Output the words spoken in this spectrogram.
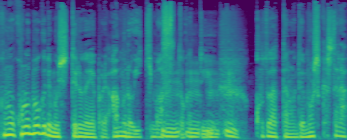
この、この僕でも知ってるのはやっぱりアムロ行きますとかっていうんんん。ことだったので、もしかしたら、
